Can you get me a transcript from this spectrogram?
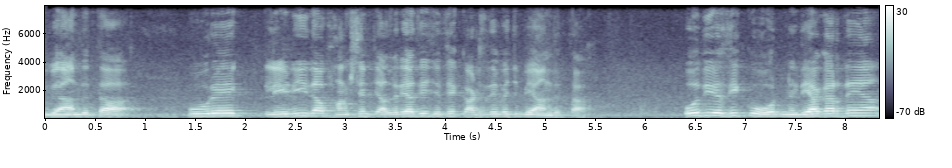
ਬਿਆਨ ਦਿੱਤਾ, ਪੂਰੇ ਲੇਡੀ ਦਾ ਫੰਕਸ਼ਨ ਚੱਲ ਰਿਹਾ ਸੀ ਜਿੱਥੇ ਇਕੱਠ ਦੇ ਵਿੱਚ ਬਿਆਨ ਦਿੱਤਾ। ਉਹਦੀ ਅਸੀਂ ਘੋਰ ਨਿੰਦਿਆ ਕਰਦੇ ਆ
